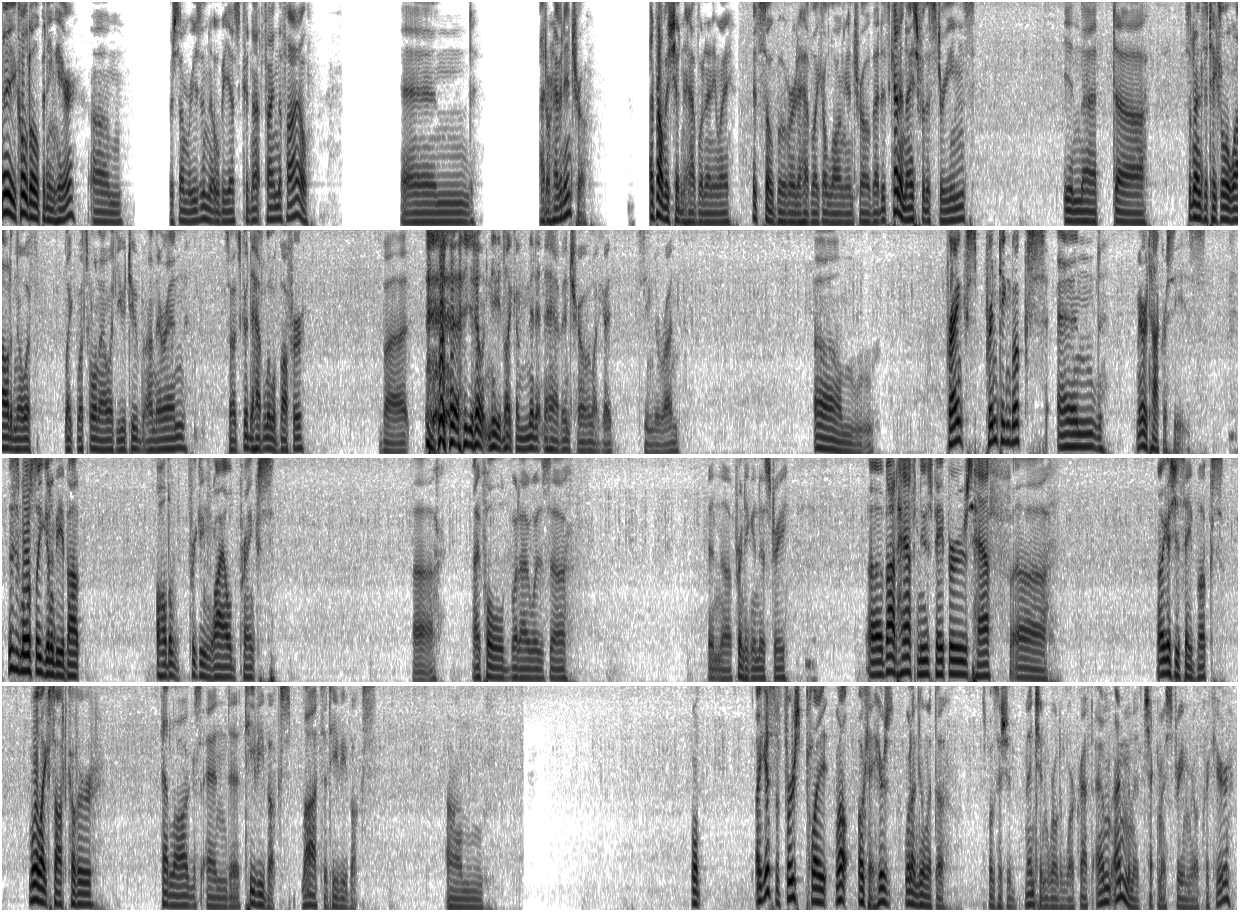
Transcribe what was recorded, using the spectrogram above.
Hey, cold opening here. Um, for some reason, OBS could not find the file. And I don't have an intro. I probably shouldn't have one anyway. It's so boomer to have like a long intro, but it's kind of nice for the streams in that uh, sometimes it takes a little while to know if like what's going on with YouTube on their end. So it's good to have a little buffer. But you don't need like a minute and a half intro like I seem to run. Um, pranks, printing books, and meritocracies. This is mostly going to be about all the freaking wild pranks uh, I pulled when I was uh, in the printing industry. Uh, about half newspapers, half, uh, well, I guess you'd say books. More like softcover catalogs and uh, TV books. Lots of TV books. Um, well, I guess the first play. Well, okay. Here's what I'm doing with the. I suppose I should mention World of Warcraft. I'm I'm gonna check my stream real quick here.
